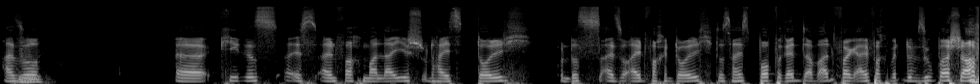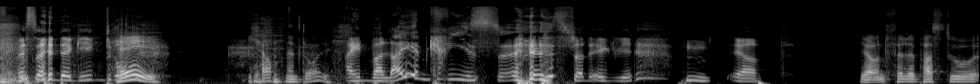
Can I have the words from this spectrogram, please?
Also, mhm. Äh, Kiris ist einfach malaiisch und heißt Dolch. Und das ist also einfach ein Dolch. Das heißt, Bob rennt am Anfang einfach mit einem super scharfen Messer in der Gegend rum. Hey! Ich hab einen Dolch. Ein Malaienkries ist schon irgendwie. Hm, ja. Ja, und Philipp, hast du,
